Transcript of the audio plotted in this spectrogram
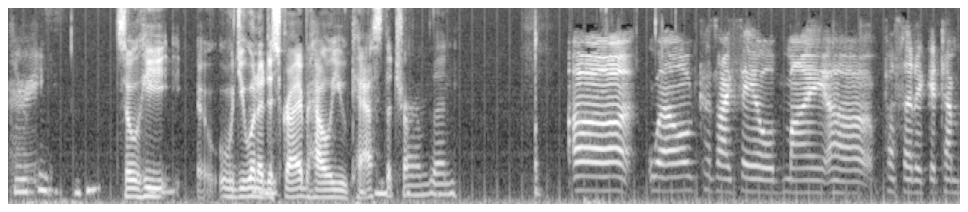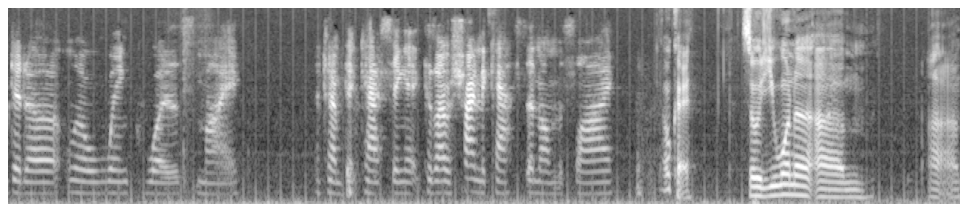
can command him. Jesus. Alright. So he. Would you want to describe how you cast the charm then? Uh, well, because I failed, my uh, pathetic attempt at a little wink was my attempt at casting it, because I was trying to cast it on the sly. Okay. So you want to um uh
